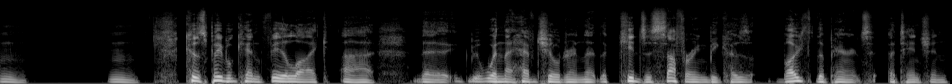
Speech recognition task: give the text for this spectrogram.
Mm. Because mm. people can feel like uh, the when they have children that the kids are suffering because both the parents' attention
